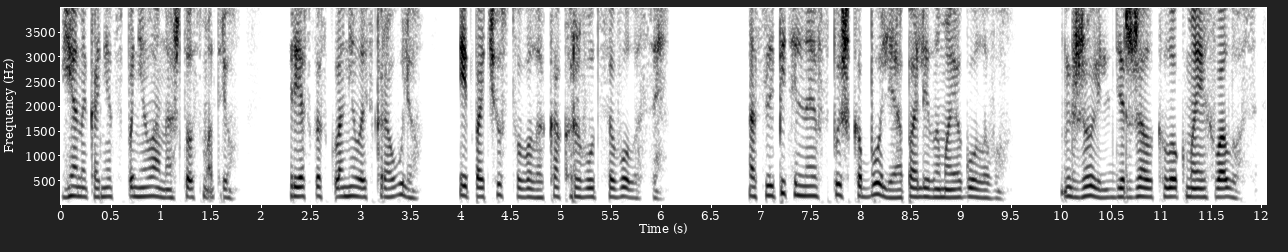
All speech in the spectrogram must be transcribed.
Я, наконец, поняла, на что смотрю. Резко склонилась к Раулю и почувствовала, как рвутся волосы. Ослепительная вспышка боли опалила мою голову. Джоэль держал клок моих волос —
